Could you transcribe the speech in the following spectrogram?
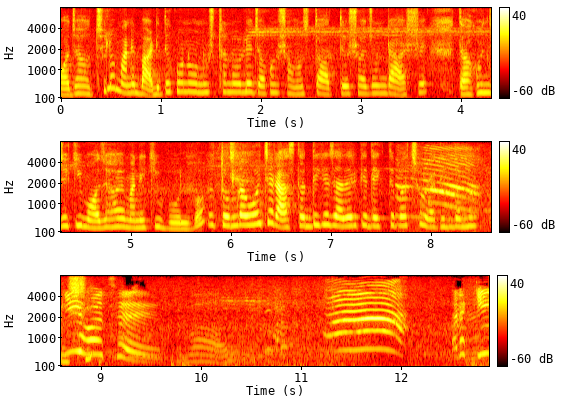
মজা হচ্ছিল। মানে বাড়িতে কোনো অনুষ্ঠান হলে যখন সমস্ত আত্মীয় স্বজনরা আসে তখন যে কি মজা হয় মানে কি বলব? তো তোমরা ওই যে রাস্তার দিকে যাদেরকে দেখতে পাচ্ছ ওরা কিন্তু আমার পিসি। আরে কি?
